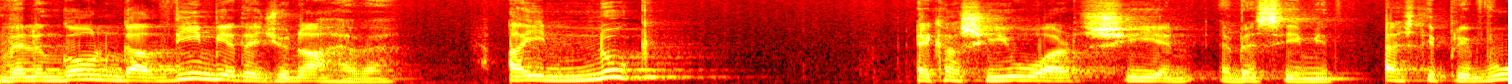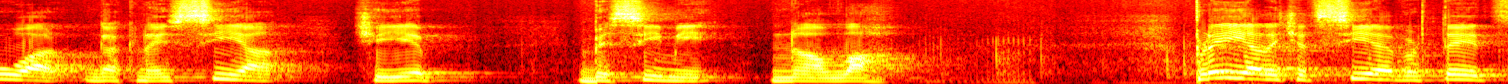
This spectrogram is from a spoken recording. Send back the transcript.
dhe lëngon nga dhimbjet e gjynaheve. Ai nuk e ka shijuar shijen e besimit. Është i privuar nga kënaqësia që jep besimi në Allah. Prehja dhe qetësia e vërtetë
